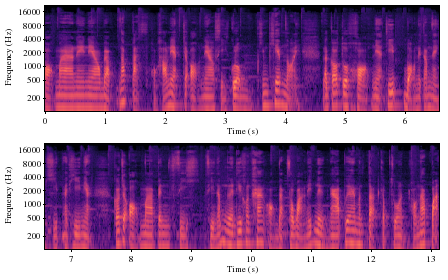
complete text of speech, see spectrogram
ออกมาในแนวแบบหน้าปัดของเขาเนี่ยจะออกแนวสีกลมเข้มๆหน่อย แล้วก็ตัวขอบเนี่ยที่บอกในตำแหน่งขีดนาทีเนี่ยก็จะออกมาเป็นสีสีน้ำเงินที่ค่อนข้างออกแบบสว่างนิดหนึ่งนะครับเพื่อให้มันตัดกับส่วนของหน้าปัด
